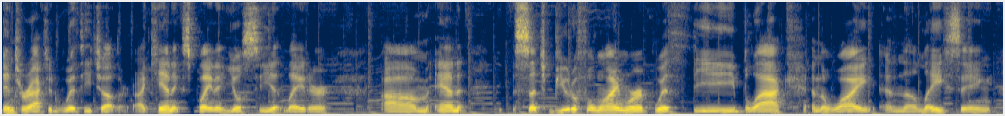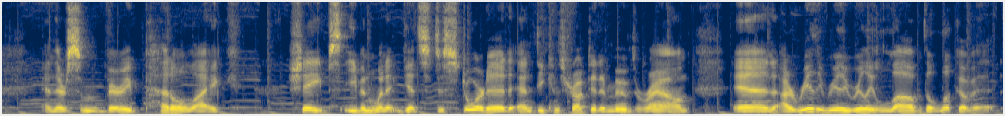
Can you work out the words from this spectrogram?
interacted with each other. I can't explain it, you'll see it later. Um, and such beautiful line work with the black and the white and the lacing, and there's some very petal-like shapes even when it gets distorted and deconstructed and moved around and I really really really love the look of it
